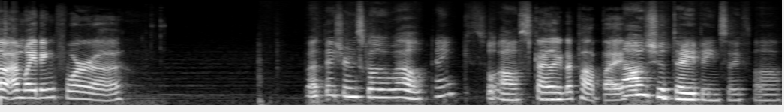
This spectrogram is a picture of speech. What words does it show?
So I'm waiting for uh birthday stream's going well. Thanks for asking. Skylar to pop by. How's your day been so far?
